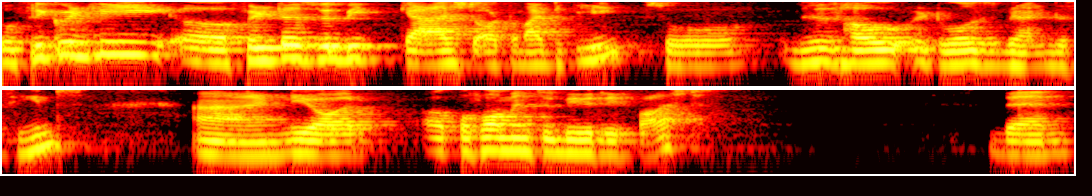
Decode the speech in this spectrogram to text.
so frequently uh, filters will be cached automatically. So this is how it works behind the scenes and your uh, performance will be very fast. Then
